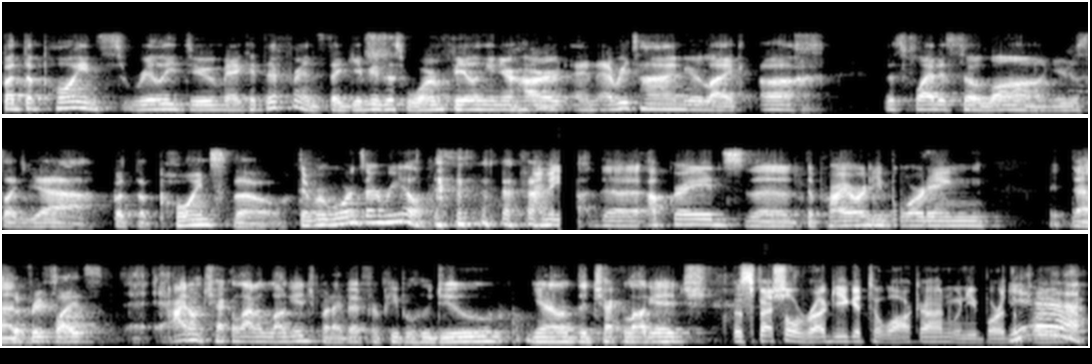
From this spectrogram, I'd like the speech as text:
But the points really do make a difference. They give you this warm feeling in your heart, mm-hmm. and every time you're like, ugh, this flight is so long, you're just like, yeah. But the points though, The rewards are real. I mean, the upgrades, the the priority boarding. The free flights. I don't check a lot of luggage, but I bet for people who do, you know, the check luggage. The special rug you get to walk on when you board the plane. Yeah,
